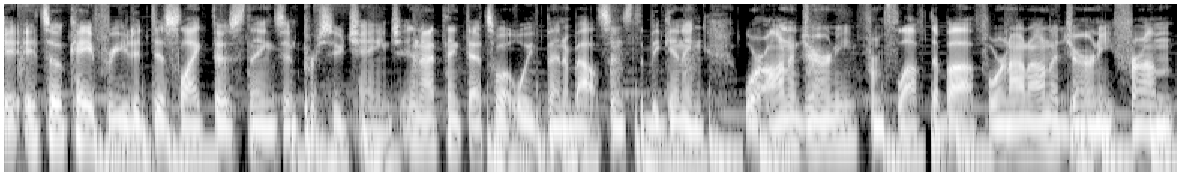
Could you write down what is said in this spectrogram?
It, it's okay for you to dislike those things and pursue change. And I think that's what we've been about since the beginning. We're on a journey from fluff to buff. We're not on a journey from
